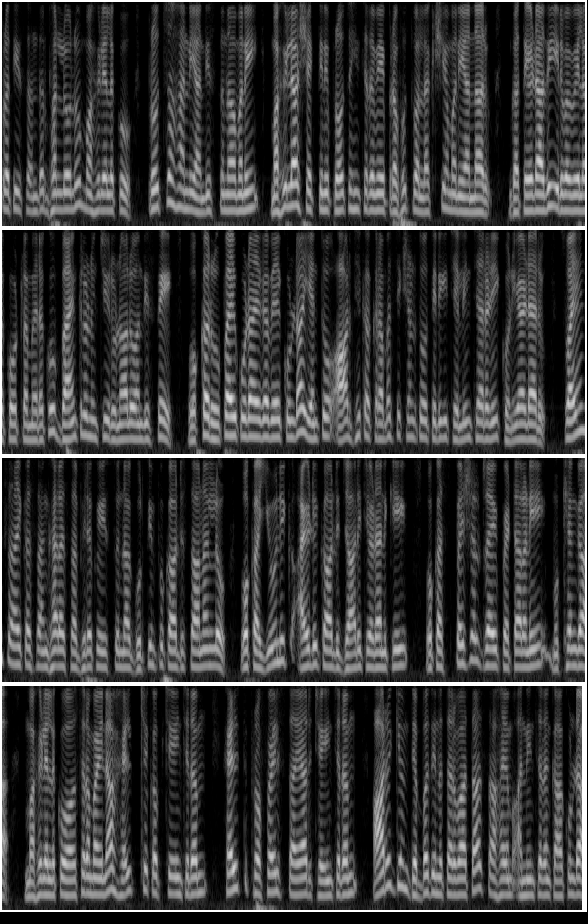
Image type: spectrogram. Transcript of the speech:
ప్రతి సందర్భంలోనూ మహిళలకు ప్రోత్సాహాన్ని అందిస్తున్నామని మహిళా శక్తిని ప్రోత్సహించడమే ప్రభుత్వ లక్ష్యమని అన్నారు. గతేడాది ఇరవై వేల కోట్ల మేరకు బ్యాంకుల నుంచి రుణాలు అందిస్తే ఒక్క రూపాయి కూడా ఎగవేయకుండా ఎంతో ఆర్థిక క్రమశిక్షణతో తిరిగి చెల్లించారని కొనియాడారు. స్వయం సహాయక సంఘాల సభ్యులకు ఇస్తున్న గుర్తింపు కార్డు స్థానంలో ఒక యూనిక్ ఐడి కార్డు జారీ చేయడానికి ఒక స్పెషల్ డ్రైవ్ పెట్టాలని ముఖ్యంగా మహిళలకు అవసరమైన హెల్త్ చెకప్ చేయించడం హెల్త్ ప్రొఫైల్స్ తయారు చేయించడం ఆరోగ్యం దెబ్బతిన్న తర్వాత సహాయం అందించడం కాకుండా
